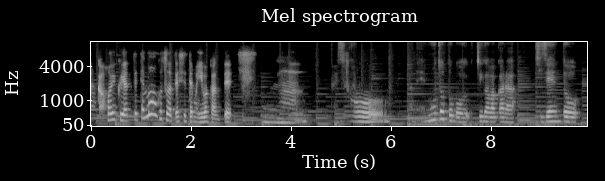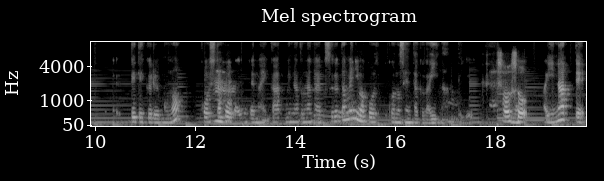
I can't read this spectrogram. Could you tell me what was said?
なんか保育やってても子育てしてても違和感って、うん、うん、そう、ね、もうちょっとこう内側から自然と出てくるものこうした方がいいんじゃないか、うん、みんなと仲良くするためにはこうこの選択がいいなっていう。そうそう。いいなって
